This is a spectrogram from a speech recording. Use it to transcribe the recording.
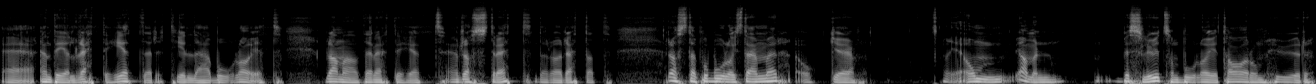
eh, en del rättigheter till det här bolaget. Bland annat en rättighet, en rösträtt där du har rätt att rösta på bolagsstämmer och eh, om ja, men beslut som bolaget tar om hur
